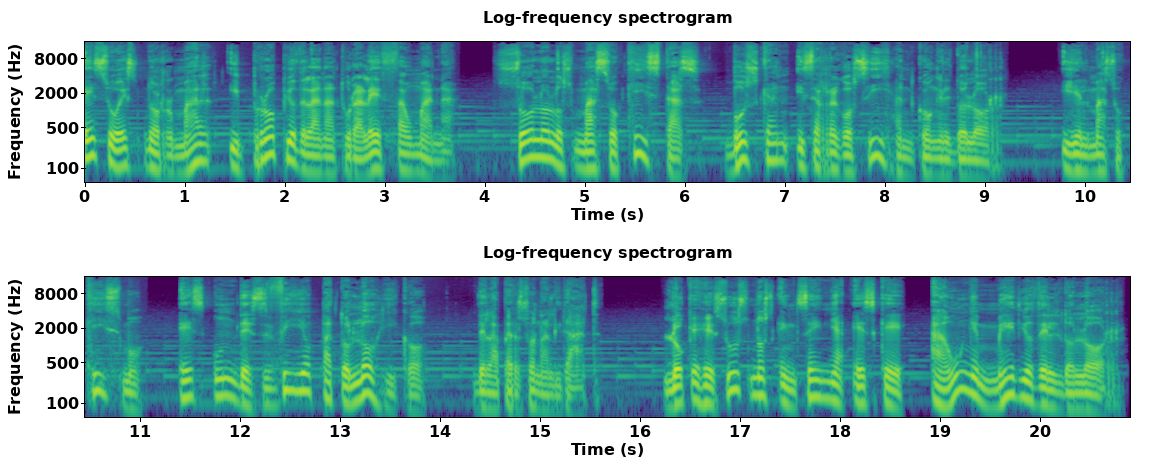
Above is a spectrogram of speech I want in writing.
Eso es normal y propio de la naturaleza humana. Solo los masoquistas buscan y se regocijan con el dolor. Y el masoquismo es un desvío patológico de la personalidad. Lo que Jesús nos enseña es que aún en medio del dolor,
